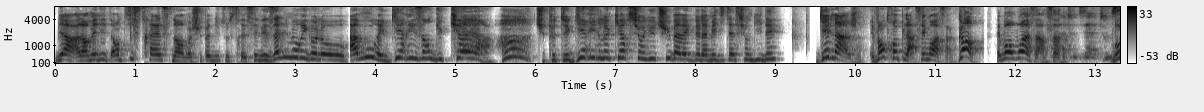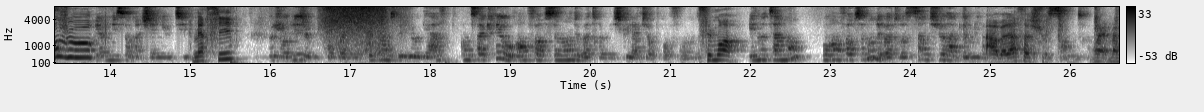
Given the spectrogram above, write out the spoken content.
Bien, alors médite anti-stress. Non, moi je suis pas du tout stressée. Les animaux rigolos. Amour et guérissant du cœur. Oh, tu peux te guérir le cœur sur YouTube avec de la méditation guidée. Gainage et ventre plat, c'est moi ça. Go C'est bon moi ça, ça. à toutes et à tous. Bonjour. Bienvenue sur ma chaîne YouTube. Merci. Aujourd'hui, je vous propose une séquence de yoga consacrée au renforcement de votre musculature profonde C'est moi. et notamment au renforcement de votre ceinture abdominale. Ah bah là ça je au suis. centre. Ouais, ma,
